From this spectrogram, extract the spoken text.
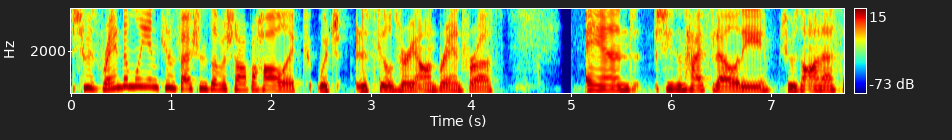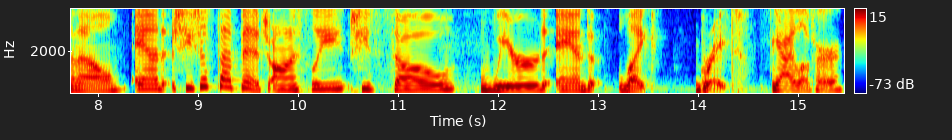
she was randomly in Confessions of a Shopaholic, which just feels very on brand for us. And she's in High Fidelity. She was on SNL. And she's just that bitch, honestly. She's so weird and like great. Yeah, I love her.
